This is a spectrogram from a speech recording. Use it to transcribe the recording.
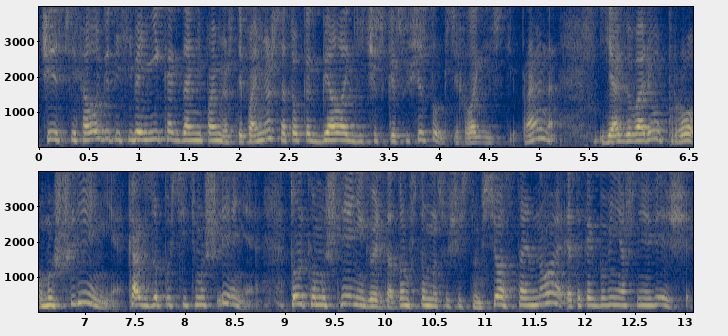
Через психологию ты себя никогда не поймешь. Ты поймешь себя только как биологическое существо, психологически, правильно? Я говорю про мышление, как запустить мышление. Только мышление говорит о том, что мы существуем. Все остальное это как бы внешние вещи.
